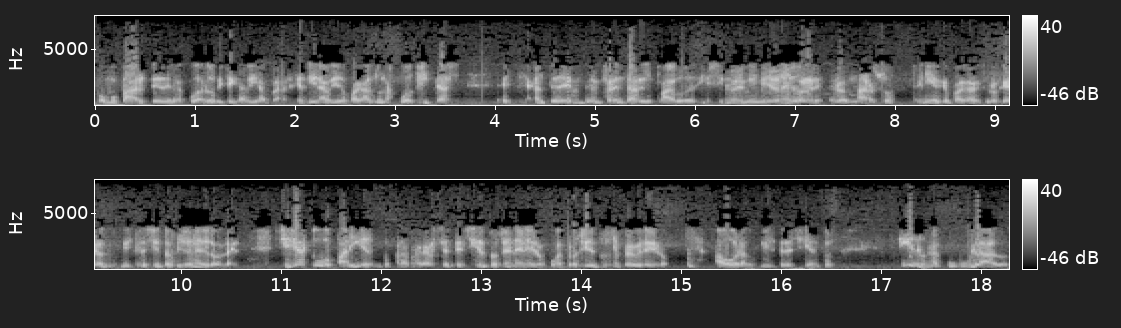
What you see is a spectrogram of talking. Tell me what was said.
como parte del acuerdo. Viste que había Argentina había ido pagando unas cuotitas este, antes de, enfrentar el pago de 19 mil millones de dólares, pero en marzo tenía que pagar, creo que eran 2.300 millones de dólares. Si ya estuvo pariendo para pagar 700 en enero, 400 en febrero, ahora 2.300, tiene un acumulado,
